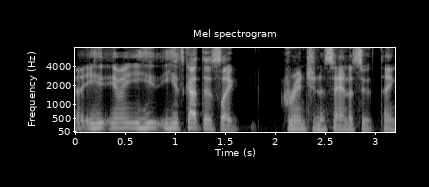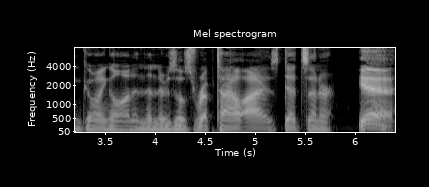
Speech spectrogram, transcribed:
Uh, he, I mean, he he's got this like Grinch in a Santa suit thing going on, and then there's those reptile eyes dead center. Yeah,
